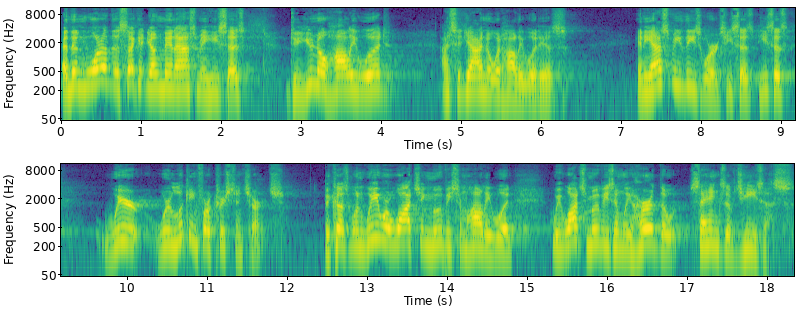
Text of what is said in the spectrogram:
And then one of the second young men asked me, he says, Do you know Hollywood? I said, Yeah, I know what Hollywood is. And he asked me these words. He says, he says we're, we're looking for a Christian church. Because when we were watching movies from Hollywood, we watched movies and we heard the sayings of Jesus.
